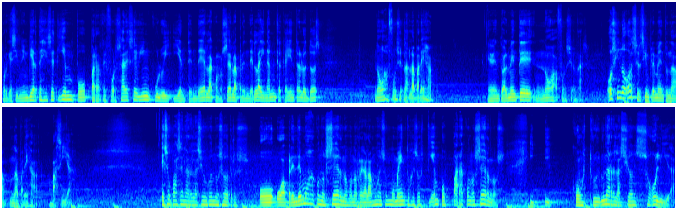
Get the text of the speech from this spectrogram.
porque si no inviertes ese tiempo para reforzar ese vínculo y, entenderla, conocerla, aprender la dinámica que hay entre los dos, no va a funcionar la pareja. Eventualmente no va a funcionar. O si no, va a ser simplemente una, una pareja vacía. Eso pasa en la relación con nosotros. O, aprendemos a conocernos o nos regalamos esos momentos, esos tiempos para conocernos y, y construir una relación sólida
